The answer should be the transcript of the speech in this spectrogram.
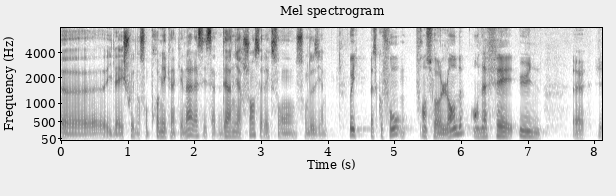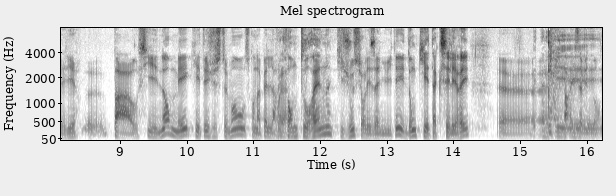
Euh, il a échoué dans son premier quinquennat, là c'est sa dernière chance avec son deuxième. Oui, parce qu'au fond, François Hollande en a fait une euh, j'allais dire, euh, pas aussi énorme, mais qui était justement ce qu'on appelle la réforme Touraine, qui joue sur les annuités et donc qui est accélérée euh, par Elisabeth Borne.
